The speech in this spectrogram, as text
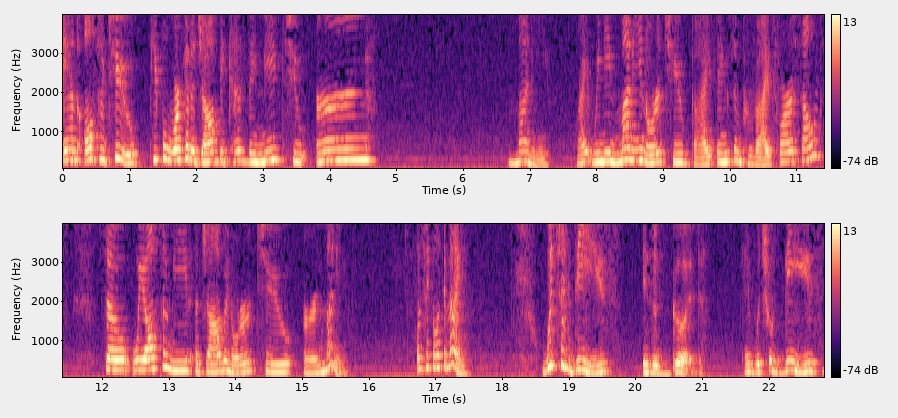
And also, too, people work at a job because they need to earn money, right? We need money in order to buy things and provide for ourselves. So we also need a job in order to earn money. Let's take a look at nine. Which of these is a good? Okay, which of these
